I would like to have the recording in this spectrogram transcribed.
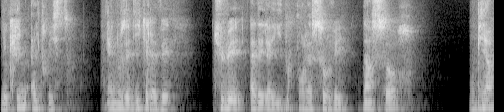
le crime altruiste. Elle nous a dit qu'elle avait tué Adélaïde pour la sauver d'un sort bien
